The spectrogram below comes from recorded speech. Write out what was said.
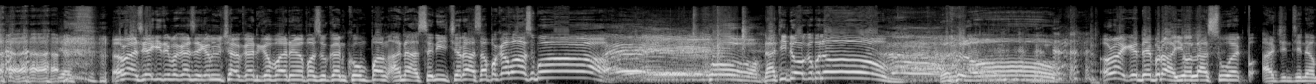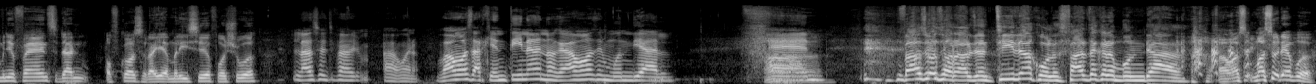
yes. Alright, sekali lagi terima kasih kami ucapkan kepada pasukan kompang anak seni ceras. Apa khabar semua? Hey. Oh, dah tidur ke belum? Belum. Alright, Deborah, your last word Argentina punya fans dan of course rakyat Malaysia for sure. Last word para- ah, bueno, vamos Argentina, nos ganamos el mundial. Ah. And Masuk orang Argentina kalau falta kena mundial. Ah, maksud maksud dia apa?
